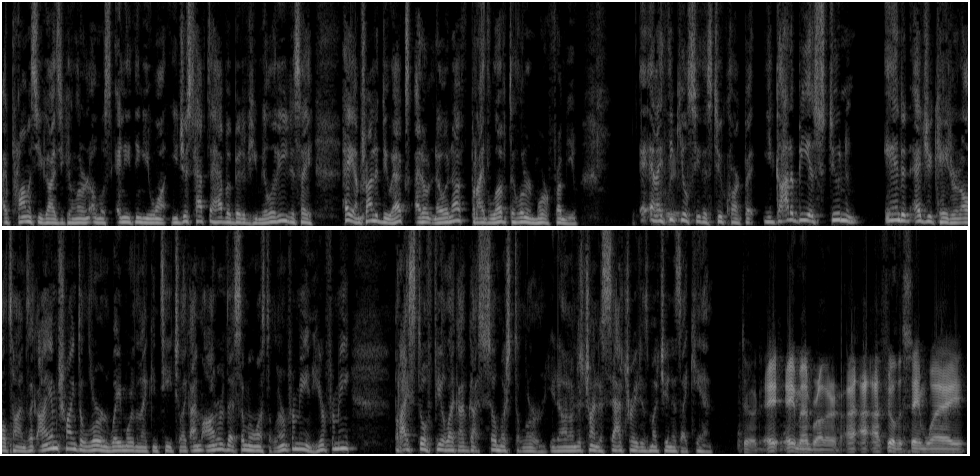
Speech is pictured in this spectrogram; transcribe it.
I promise you guys, you can learn almost anything you want. You just have to have a bit of humility to say, Hey, I'm trying to do X. I don't know enough, but I'd love to learn more from you. And I think you'll see this too, Clark, but you got to be a student and an educator at all times. Like I am trying to learn way more than I can teach. Like I'm honored that someone wants to learn from me and hear from me, but I still feel like I've got so much to learn, you know, and I'm just trying to saturate as much in as I can. Dude, a- amen, brother. I-, I feel the same way.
